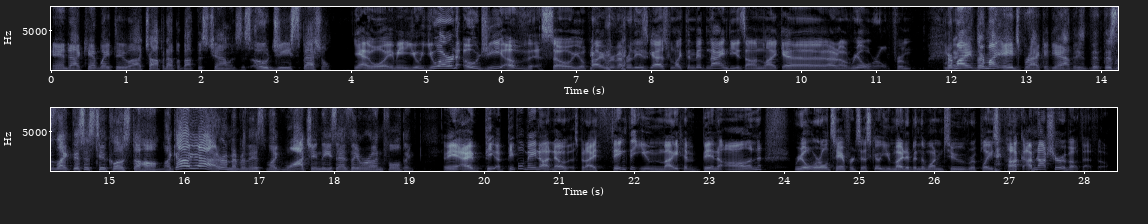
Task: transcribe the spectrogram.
and I uh, can't wait to uh, chop it up about this challenge, this OG special." Yeah, well, I mean, you you are an OG of this, so you'll probably remember these guys from like the mid '90s on like uh, I don't know, Real World from they're my they're my age bracket. Yeah, this, this is like this is too close to home. Like, oh yeah, I remember this. Like watching these as they were unfolding. I mean, I people may not know this, but I think that you might have been on Real World San Francisco. You might have been the one to replace Puck. I'm not sure about that though.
